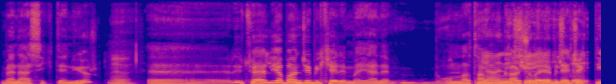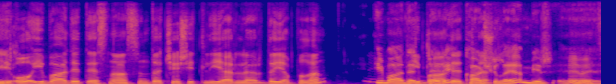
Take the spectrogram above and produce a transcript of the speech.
menasik deniyor. Evet. E, ritüel yabancı bir kelime. Yani onunla tam yani karşılayabilecek şey işte, değil. O ibadet esnasında çeşitli yerlerde yapılan ibadetleri ibadetler. karşılayan bir e, evet.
